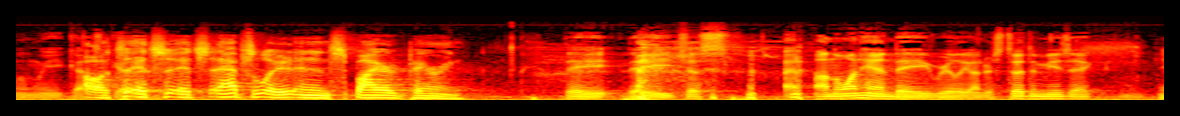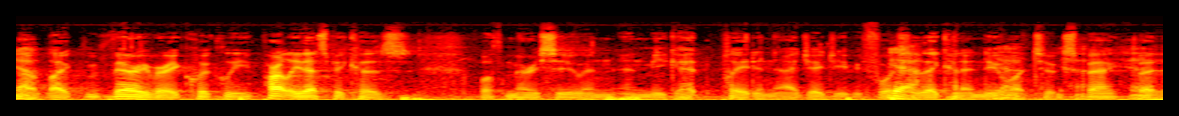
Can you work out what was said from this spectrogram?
when we got Oh, it's, together. it's it's absolutely an inspired pairing. They they just on the one hand they really understood the music, Yeah. uh, like very very quickly. Partly that's because both Mary Sue and, and Mika had played in IJG before, Yeah. so they kind of knew Yeah, what to expect. yeah, but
